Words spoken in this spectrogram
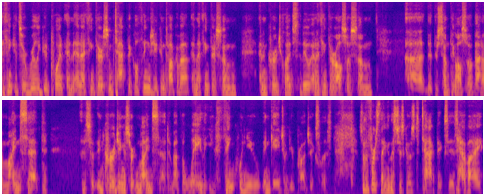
I, think it's a really good point, and and I think there are some tactical things you can talk about, and I think there's some, and encourage clients to do, and I think there are also some, uh, there's something also about a mindset, encouraging a certain mindset about the way that you think when you engage with your projects list. So the first thing, and this just goes to tactics, is have I,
